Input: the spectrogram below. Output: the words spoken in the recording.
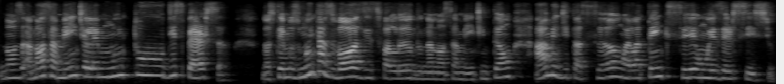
nós, a nossa mente ela é muito dispersa. Nós temos muitas vozes falando na nossa mente. Então, a meditação ela tem que ser um exercício.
